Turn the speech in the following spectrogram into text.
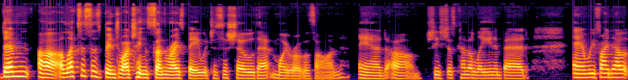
then uh, alexis is binge watching sunrise bay which is a show that moira was on and um, she's just kind of laying in bed and we find out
